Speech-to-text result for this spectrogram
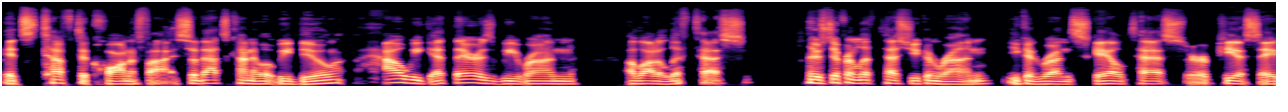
it's tough to quantify. So that's kind of what we do. How we get there is we run a lot of lift tests. There's different lift tests you can run. You can run scale tests or PSA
